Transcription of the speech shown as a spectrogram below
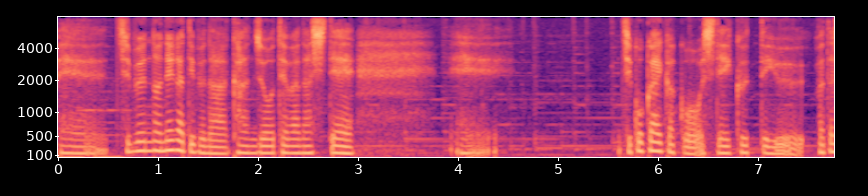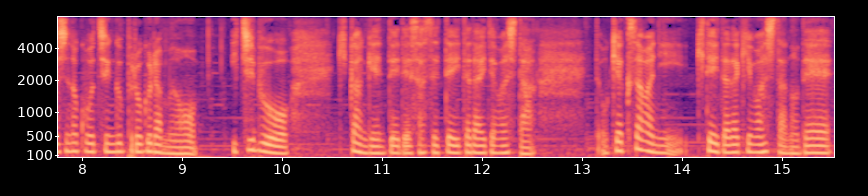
えー、自分のネガティブな感情を手放して、えー、自己改革をしていくっていう私のコーチングプログラムの一部を期間限定でさせていただいてました。お客様に来ていただきましたので、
